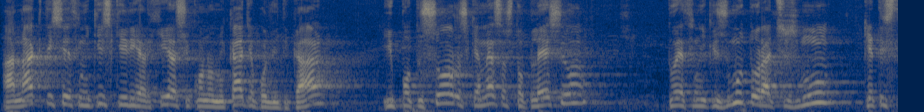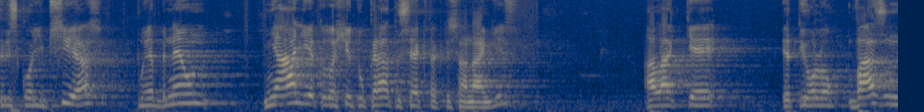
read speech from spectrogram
Ανάκτηση εθνικής κυριαρχίας οικονομικά και πολιτικά, υπό τους όρους και μέσα στο πλαίσιο του εθνικισμού, του ρατσισμού και της θρησκοληψίας που εμπνέουν μια άλλη εκδοχή του κράτους έκτακτης ανάγκης, αλλά και βάζουν,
